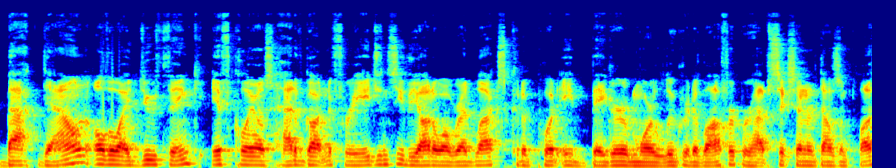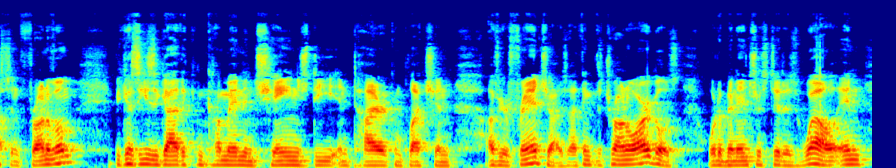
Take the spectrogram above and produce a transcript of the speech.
back down. Although I do think if Collaros had have gotten to free agency, the Ottawa Redblacks could have put a bigger, more lucrative offer, perhaps 600,000 plus in front of him because he's a guy that can come in and change the entire complexion of your franchise. I think the Toronto Argos would have been interested as well. And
